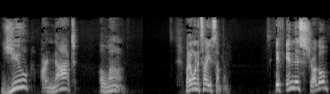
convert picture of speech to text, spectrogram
you are not alone. But I want to tell you something. If in this struggle,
